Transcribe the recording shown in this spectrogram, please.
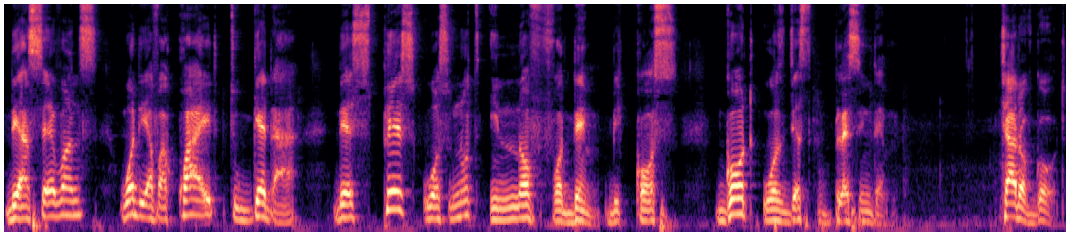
their servants, what they have acquired together, the space was not enough for them because God was just blessing them. Child of God,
